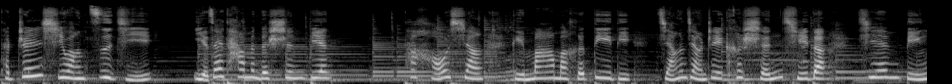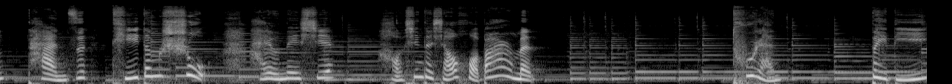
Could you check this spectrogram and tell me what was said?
他真希望自己也在他们的身边。他好想给妈妈和弟弟讲讲这棵神奇的煎饼、毯子、提灯树，还有那些好心的小伙伴们。突然，贝迪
